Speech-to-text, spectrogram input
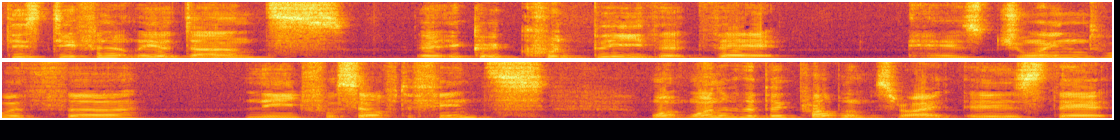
there's definitely a dance. It, it, it could be that that has joined with the need for self defense. One, one of the big problems, right, is that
